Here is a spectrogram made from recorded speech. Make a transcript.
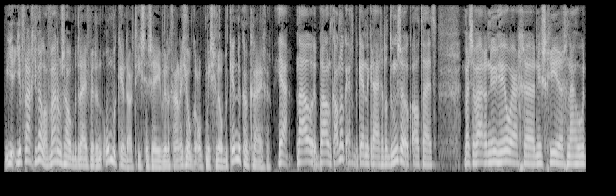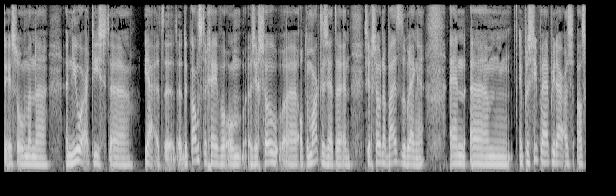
Je, je vraagt je wel af, waarom zou een bedrijf met een onbekende artiest in zee willen gaan... als je ook, ook misschien wel bekende kan krijgen? Ja, nou, Brown kan ook echt bekende krijgen. Dat doen ze ook altijd. Maar ze waren nu heel erg eh, nieuwsgierig naar hoe het is om een, eh, een nieuwe artiest... eh, ja, het, het- de kans te geven om zich zo eh, op de markt te zetten... en zich zo naar buiten te brengen. En ehm, in principe heb je daar als, als,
